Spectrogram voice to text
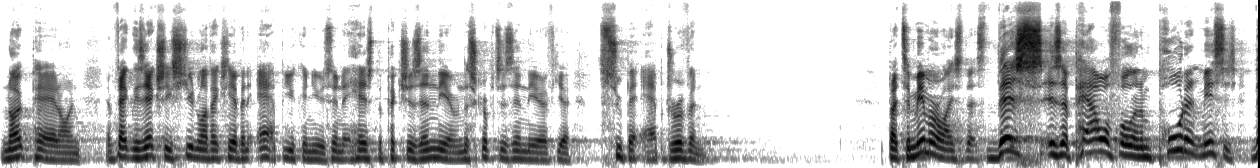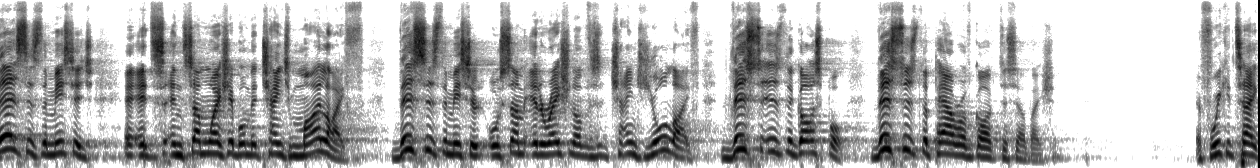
notepad. On, in fact, there's actually student life actually have an app you can use, and it has the pictures in there and the scriptures in there if you're super app driven. But to memorize this, this is a powerful and important message. This is the message. It's in some way, shape, or form that changed my life. This is the message, or some iteration of this that changed your life. This is the gospel. This is the power of God to salvation. If we could take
